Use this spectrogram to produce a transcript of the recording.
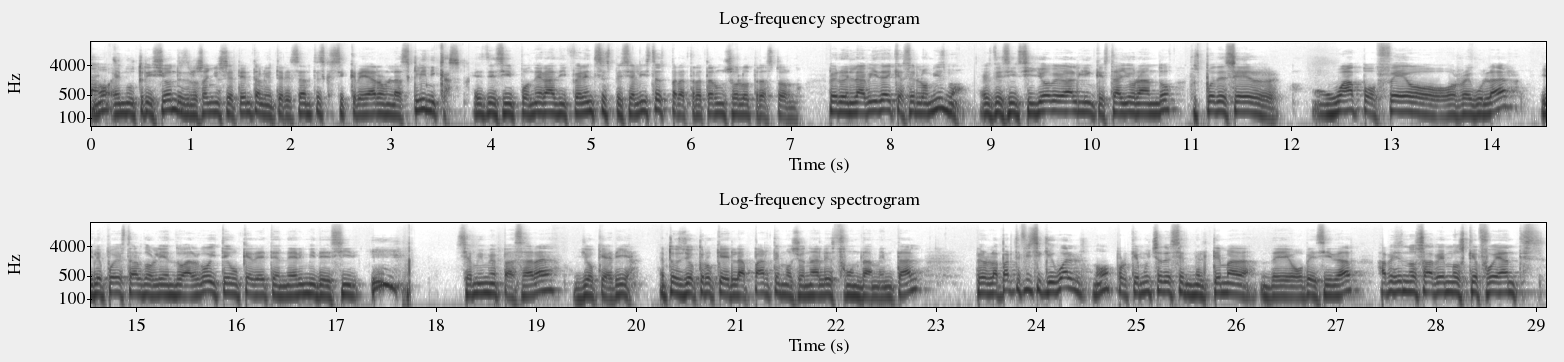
¿no? En nutrición, desde los años 70, lo interesante es que se crearon las clínicas, es decir, poner a diferentes especialistas para tratar un solo trastorno. Pero en la vida hay que hacer lo mismo. Es decir, si yo veo a alguien que está llorando, pues puede ser guapo, feo o regular y le puede estar doliendo algo y tengo que detenerme y decir, si a mí me pasara, ¿yo qué haría? Entonces yo creo que la parte emocional es fundamental pero la parte física igual, ¿no? Porque muchas veces en el tema de obesidad, a veces no sabemos qué fue antes.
